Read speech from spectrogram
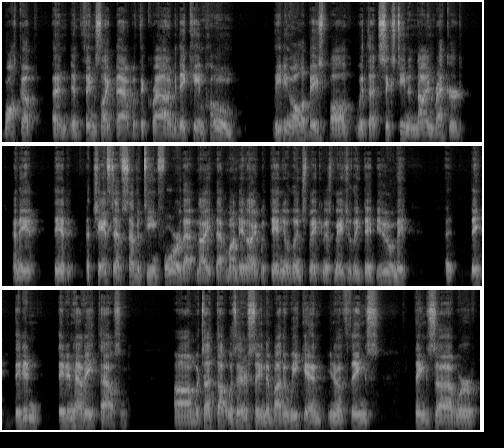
walk up and, and things like that with the crowd. I mean, they came home leading all of baseball with that 16 and 9 record and they they had a chance to have 17-4 that night, that Monday night, with Daniel Lynch making his major league debut, and they they they didn't they didn't have 8,000, um, which I thought was interesting. Then by the weekend, you know, things things uh, were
